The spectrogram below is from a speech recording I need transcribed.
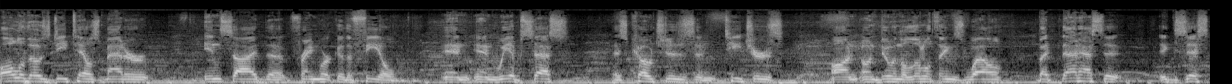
all of those details matter inside the framework of the field. And, and we obsess as coaches and teachers on, on doing the little things well. But that has to exist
